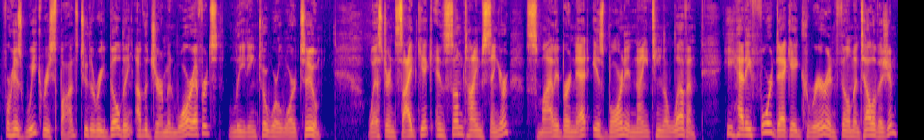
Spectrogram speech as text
for his weak response to the rebuilding of the German war efforts leading to World War II. Western sidekick and sometimes singer Smiley Burnette is born in 1911. He had a four decade career in film and television.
